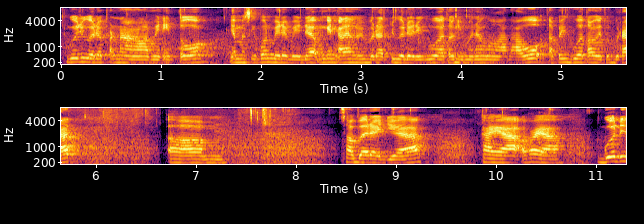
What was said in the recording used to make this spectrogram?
gue juga udah pernah ngalamin itu. Ya meskipun beda-beda mungkin kalian lebih berat juga dari gue atau gimana gue nggak tahu. Tapi gue tahu itu berat. Um, sabar aja. Kayak apa ya gue di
